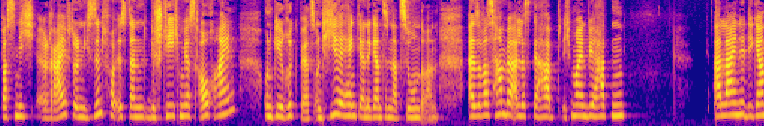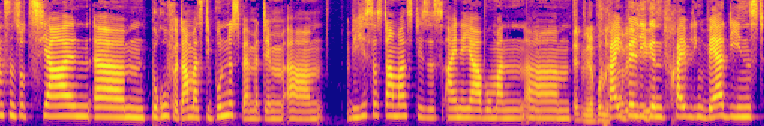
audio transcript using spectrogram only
was nicht reift oder nicht sinnvoll ist, dann gestehe ich mir es auch ein und gehe rückwärts. Und hier hängt ja eine ganze Nation dran. Also was haben wir alles gehabt? Ich meine, wir hatten alleine die ganzen sozialen ähm, Berufe, damals die Bundeswehr mit dem, ähm, wie hieß das damals, dieses eine Jahr, wo man ähm, freiwilligen, freiwilligen Wehrdienst,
